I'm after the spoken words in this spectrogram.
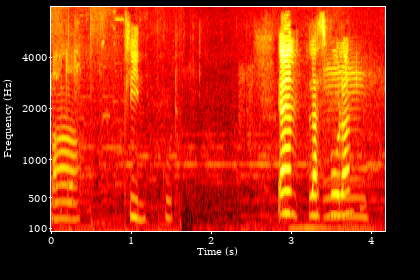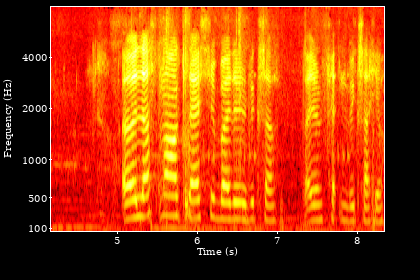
Mach Ah, clean, gut. Ähm, lass wohl an. Hm. Äh, lass mal gleich hier bei den Wichser. Bei den fetten Wichser hier.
